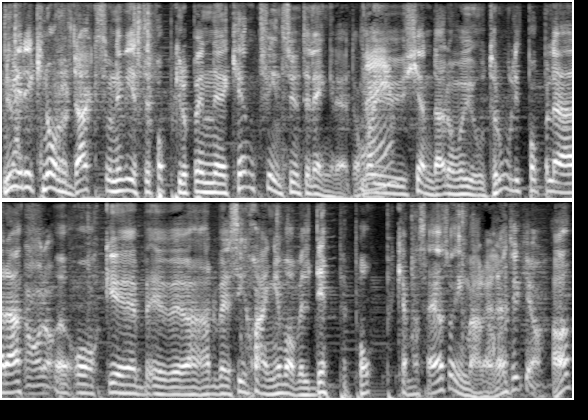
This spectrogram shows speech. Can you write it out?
Nu är det knorrdags och ni vet att popgruppen eh, Kent finns ju inte längre. De var ju kända, de var ju otroligt populära Ja då. och eh, hade väl, sin genre var väl depp-pop. Kan man säga så Ingmar? eller? det tycker jag. Ja.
